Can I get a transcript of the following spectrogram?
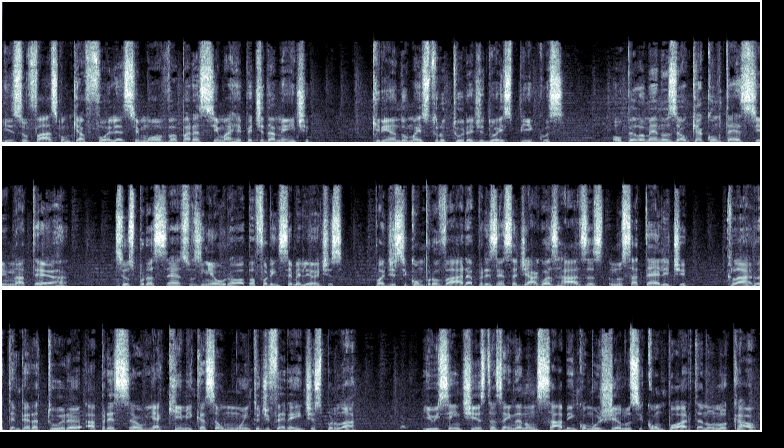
Isso faz com que a folha se mova para cima repetidamente, criando uma estrutura de dois picos. Ou pelo menos é o que acontece na Terra. Se os processos em Europa forem semelhantes, pode-se comprovar a presença de águas rasas no satélite. Claro, a temperatura, a pressão e a química são muito diferentes por lá. E os cientistas ainda não sabem como o gelo se comporta no local.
